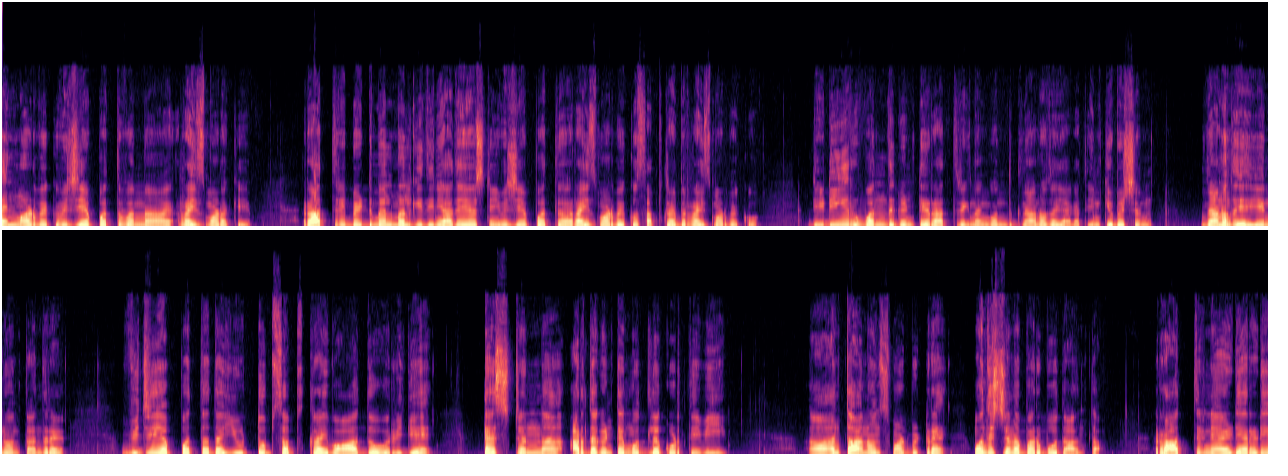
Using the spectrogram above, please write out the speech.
ಏನು ಮಾಡಬೇಕು ವಿಜಯ ಪಥವನ್ನು ರೈಸ್ ಮಾಡೋಕ್ಕೆ ರಾತ್ರಿ ಬೆಡ್ ಮೇಲೆ ಮಲಗಿದ್ದೀನಿ, ಅದೇ ಯೋಚನೆ. ವಿಜಯ ರೈಸ್ ಮಾಡಬೇಕು ಸಬ್ಸ್ಕ್ರೈಬರ್ ರೈಸ್ ಮಾಡಬೇಕು. ದಿಢೀರ್ ಒಂದು ಗಂಟೆ ರಾತ್ರಿಗೆ ಒಂದು ಜ್ಞಾನೋದಯ ಆಗತ್ತೆ. ಇನ್ಕ್ಯುಬೇಷನ್ ಜ್ಞಾನೋದಯ ಏನು ಅಂತ ಅಂದರೆ ವಿಜಯ ಪಥದ ಯೂಟ್ಯೂಬ್ ಸಬ್ಸ್ಕ್ರೈಬ್ ಆದವರಿಗೆ ಟೆಸ್ಟನ್ನು ಅರ್ಧ ಗಂಟೆ ಮೊದಲೇ ಕೊಡ್ತೀವಿ. ಅಂತ ಅನೌನ್ಸ್ ಮಾಡಿಬಿಟ್ರೆ ಒಂದಿಷ್ಟು ಜನ ಬರ್ಬೋದಾ ಅಂತ. ರಾತ್ರಿನೇ ಐಡಿಯಾ ರೆಡಿ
